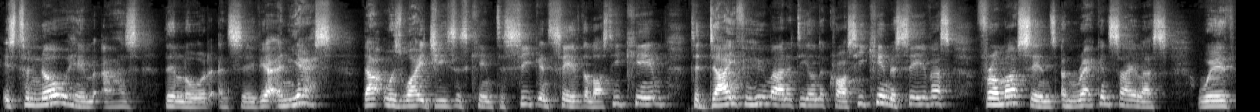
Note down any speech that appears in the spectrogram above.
is to know him as their Lord and Savior. And yes, that was why Jesus came to seek and save the lost. He came to die for humanity on the cross. He came to save us from our sins and reconcile us with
